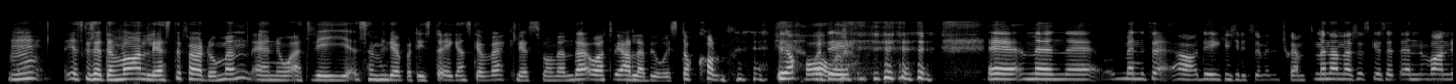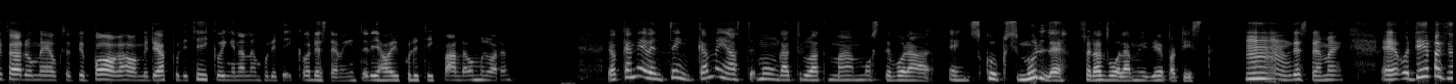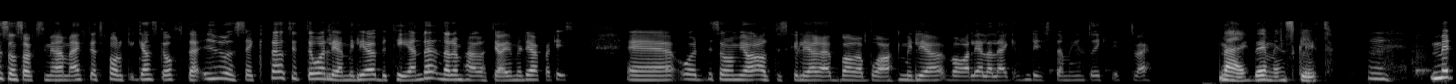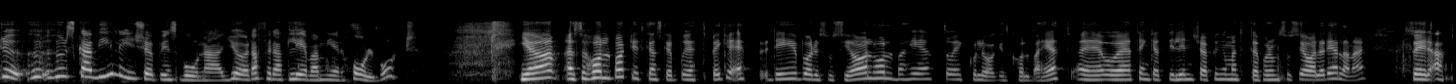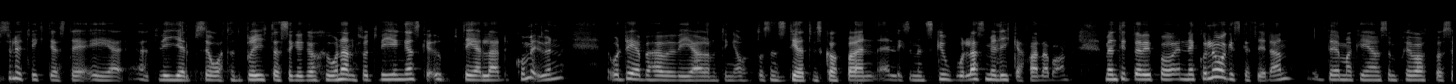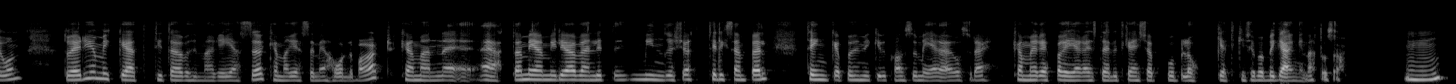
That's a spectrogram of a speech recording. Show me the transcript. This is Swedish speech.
Mm, jag skulle säga att den vanligaste fördomen är nog att vi som miljöpartister är ganska verklighetsfrånvända och att vi alla bor i Stockholm. Jaha, det, Eh, men eh, men ja, det är kanske lite som ett skämt. Men annars skulle jag säga att en vanlig fördom är också att vi bara har miljöpolitik och ingen annan politik. Och det stämmer inte. Vi har ju politik på alla områden. jag kan även tänka mig att många tror att man måste vara en skogsmulle för att vara miljöpartist. Mm, det stämmer. Eh, och det är faktiskt en sån sak som jag har märkt att folk ganska ofta ursäktar sitt dåliga miljöbeteende när de hör att jag är miljöpartist. Eh, och som om jag alltid skulle göra bara bra miljöval i alla lägen. Det stämmer inte riktigt tyvärr. Nej, det är mänskligt. Mm. Men du, hur, hur ska vi Linköpingsborna göra för att leva mer hållbart? Ja, alltså hållbart är ett ganska brett begrepp. Det är ju både social hållbarhet och ekologisk hållbarhet. Eh, och jag tänker att i Linköping om man tittar på de sociala delarna så är det absolut viktigaste är att vi hjälps åt att bryta segregationen för att vi är en ganska uppdelad kommun. Och det behöver vi göra någonting åt och sen se till att vi skapar en, en, liksom en skola som är lika för alla barn. Men tittar vi på den ekologiska sidan, det man kan göra som privatperson, då är det ju mycket att titta över hur man reser. Kan man resa mer hållbart? Kan man eh, äta mer miljövänligt, eh, mindre kött till exempel? Tänka på hur mycket vi konsumerar och sådär. Kan man reparera istället? Kan jag köpa på Blocket? Kan jag köpa begagnat och så? Mm.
